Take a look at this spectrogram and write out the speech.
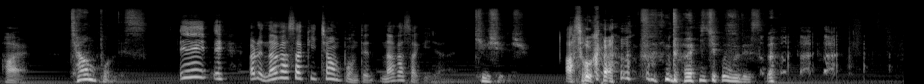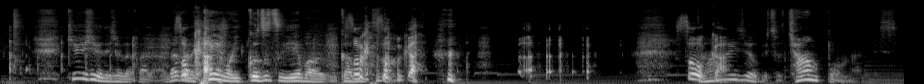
はい。ちゃんぽんです。えー、え、あれ、長崎ちゃんぽんって長崎じゃない？九州でしょ。あ、そうか。大丈夫ですか？九州でしょだから。だから県を一個ずつ言えば浮かぶ。そうか、そうか。そうか。大丈夫ですよ。ちゃんぽんなんですよ。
